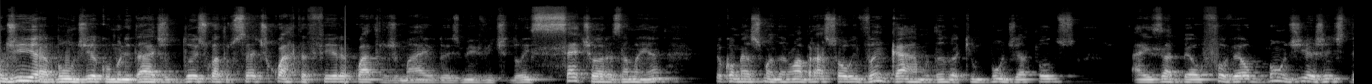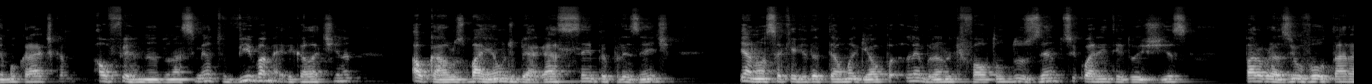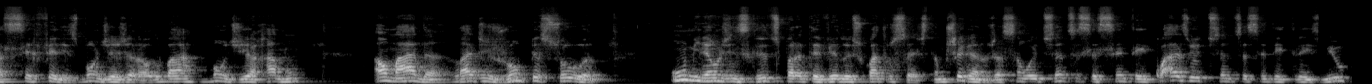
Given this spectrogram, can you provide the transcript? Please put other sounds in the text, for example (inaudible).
Bom dia, bom dia comunidade. 247, quarta-feira, 4 de maio de 2022, 7 horas da manhã. Eu começo mandando um abraço ao Ivan Carmo, dando aqui um bom dia a todos, a Isabel Fovel, bom dia, gente democrática, ao Fernando Nascimento, viva América Latina, ao Carlos Baião de BH, sempre presente, e a nossa querida Thelma Guelpa, lembrando que faltam 242 dias para o Brasil voltar a ser feliz. Bom dia, Geraldo Bar. Bom dia, Ramon. Almada, lá de João Pessoa. Um milhão de inscritos para a TV 247. Estamos chegando, já são 860, quase 863 mil.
